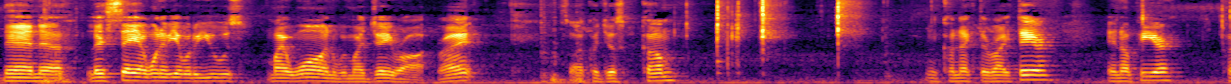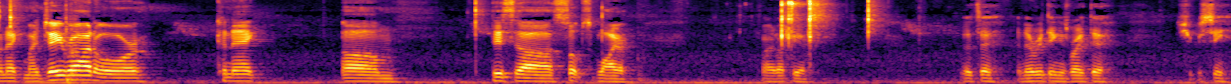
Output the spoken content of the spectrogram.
Then uh, let's say I want to be able to use my one with my J-rod, right? So I could just come and connect it right there. And up here, connect my J-rod or connect um, this uh, soap supplier right up here. That's it. And everything is right there, as you can see.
